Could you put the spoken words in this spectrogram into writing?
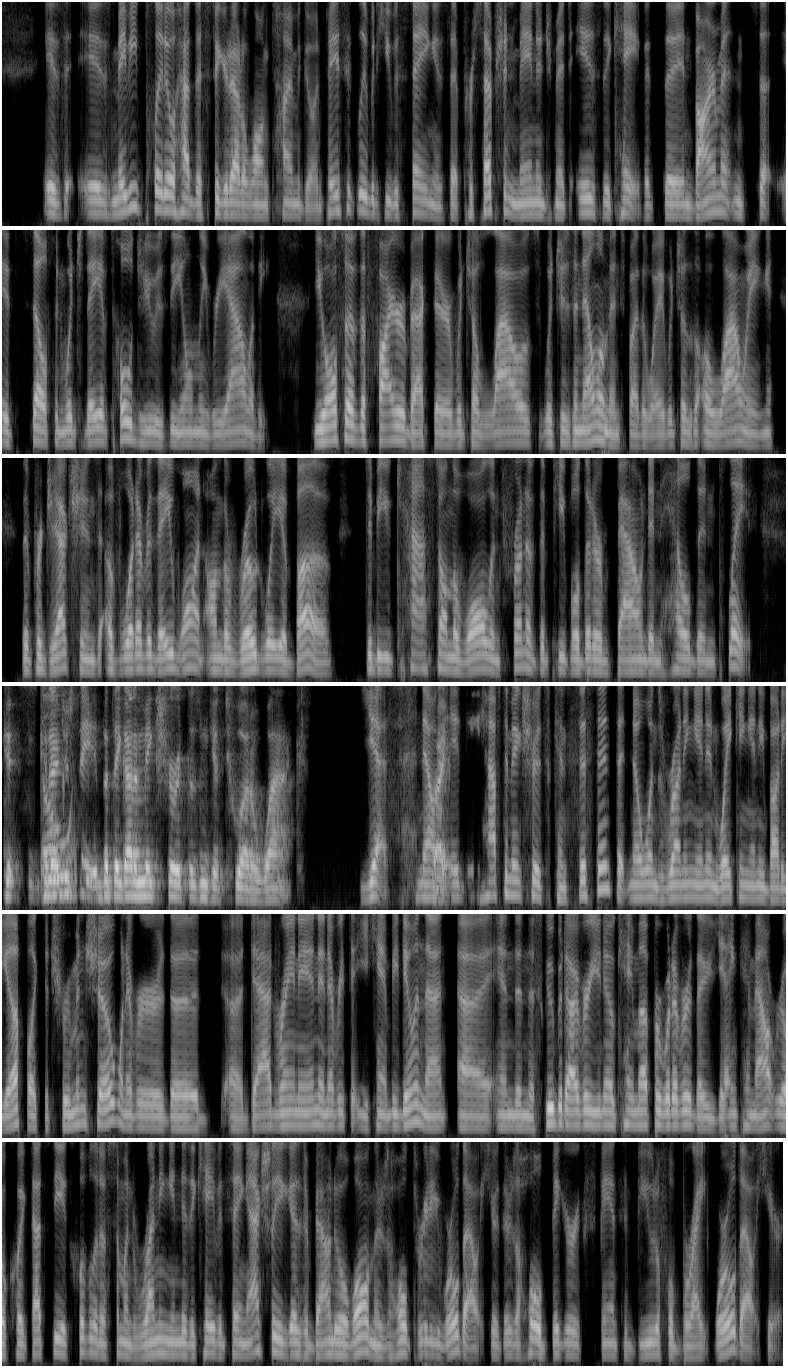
is is maybe Plato had this figured out a long time ago. And basically, what he was saying is that perception management is the cave. It's the environment in itself in which they have told you is the only reality. You also have the fire back there, which allows, which is an element, by the way, which is allowing the projections of whatever they want on the roadway above to be cast on the wall in front of the people that are bound and held in place. Can, can I just say, but they got to make sure it doesn't get too out of whack. Yes. Now Right. it, you have to make sure it's consistent that no one's running in and waking anybody up like the Truman Show. Whenever the uh, dad ran in and everything, you can't be doing that. Uh, and then the scuba diver, you know, came up or whatever, they yanked him out real quick. That's the equivalent of someone running into the cave and saying, "Actually, you guys are bound to a wall, and there's a whole 3D world out here. There's a whole bigger, expansive, beautiful, bright world out here."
